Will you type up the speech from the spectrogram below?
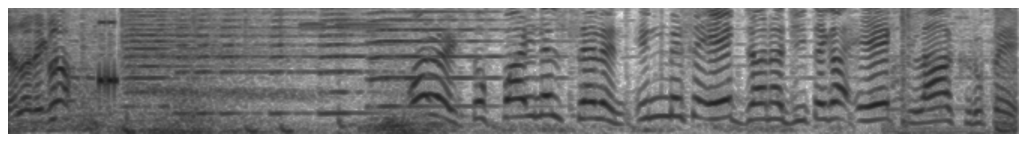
चलो निकलो। ऑलराइट तो फाइनल सेवन इनमें से एक जाना जीतेगा एक लाख रुपए।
